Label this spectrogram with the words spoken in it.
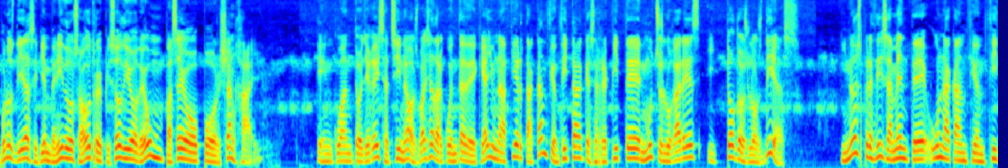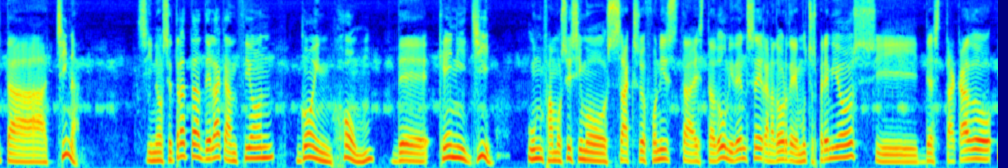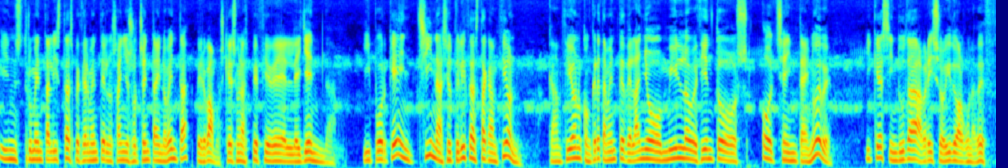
Buenos días y bienvenidos a otro episodio de Un paseo por Shanghai. En cuanto lleguéis a China os vais a dar cuenta de que hay una cierta cancioncita que se repite en muchos lugares y todos los días. Y no es precisamente una cancioncita china, sino se trata de la canción Going Home de Kenny G, un famosísimo saxofonista estadounidense, ganador de muchos premios y destacado instrumentalista especialmente en los años 80 y 90, pero vamos, que es una especie de leyenda. ¿Y por qué en China se utiliza esta canción? Canción concretamente del año 1989 y que sin duda habréis oído alguna vez.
